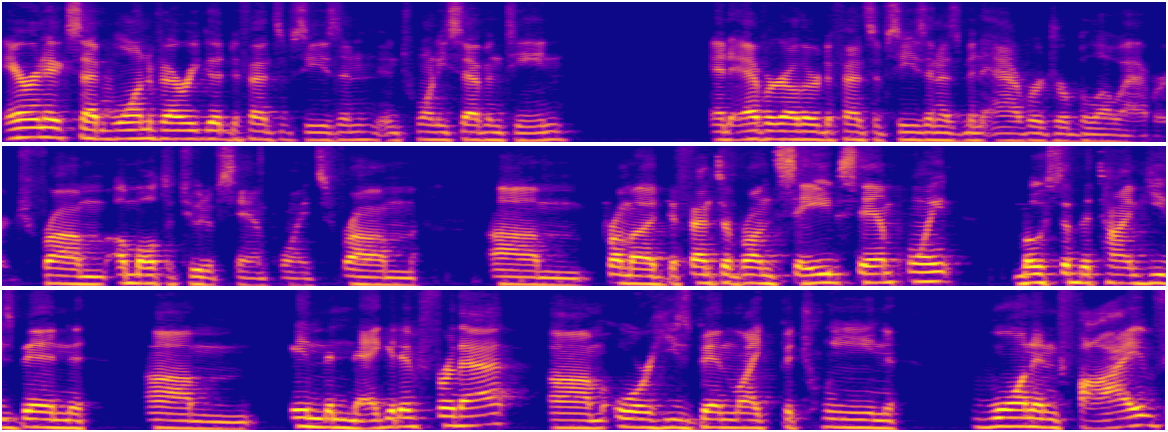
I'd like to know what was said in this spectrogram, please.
Aaron Hicks had one very good defensive season in 2017, and every other defensive season has been average or below average from a multitude of standpoints. From um, from a defensive run save standpoint, most of the time he's been um, in the negative for that, um, or he's been like between one and five,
